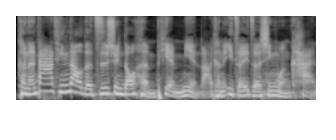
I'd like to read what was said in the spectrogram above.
可能大家听到的资讯都很片面啦，可能一则一则新闻看。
